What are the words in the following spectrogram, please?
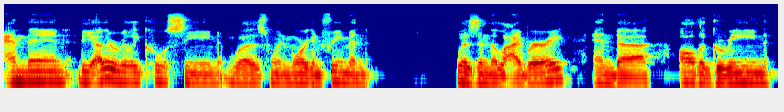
And then the other really cool scene was when Morgan Freeman was in the library and uh, all the green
